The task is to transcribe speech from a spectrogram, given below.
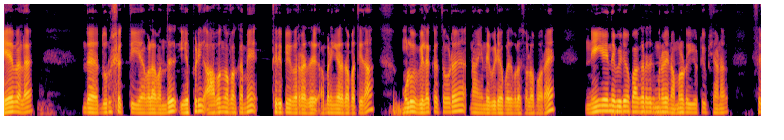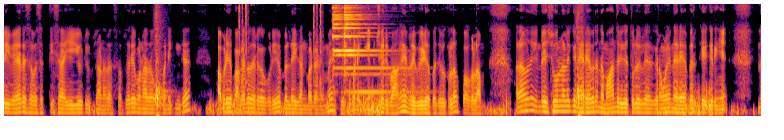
ஏவலை இந்த துர்சக்தி ஏவலை வந்து எப்படி அவங்க பக்கமே திருப்பி வர்றது அப்படிங்கிறத பற்றி தான் முழு விளக்கத்தோடு நான் இந்த வீடியோ பதிவில் சொல்ல போகிறேன் நீங்கள் இந்த வீடியோ பார்க்குறதுக்கு முன்னாடி நம்மளோட YouTube channel Sri Veda Sivasakthi Sai YouTube சேனலை சப்ஸ்கிரைப் பண்ணாதவங்க பண்ணிக்கங்க. அப்படியே பக்கத்தில் இருக்கக்கூடிய பெல்லைக்கான் பட்டனையுமே கிளிக் பண்ணிக்கங்க. சரி வாங்க இந்த வீடியோ பதிவுக்குள்ளே போகலாம். அதாவது இன்றைய சூழ்நிலைக்கு நிறைய பேர் இந்த மாந்திரிக தொழிலில் இருக்கிறவங்களே நிறைய பேர் கேட்குறீங்க இந்த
